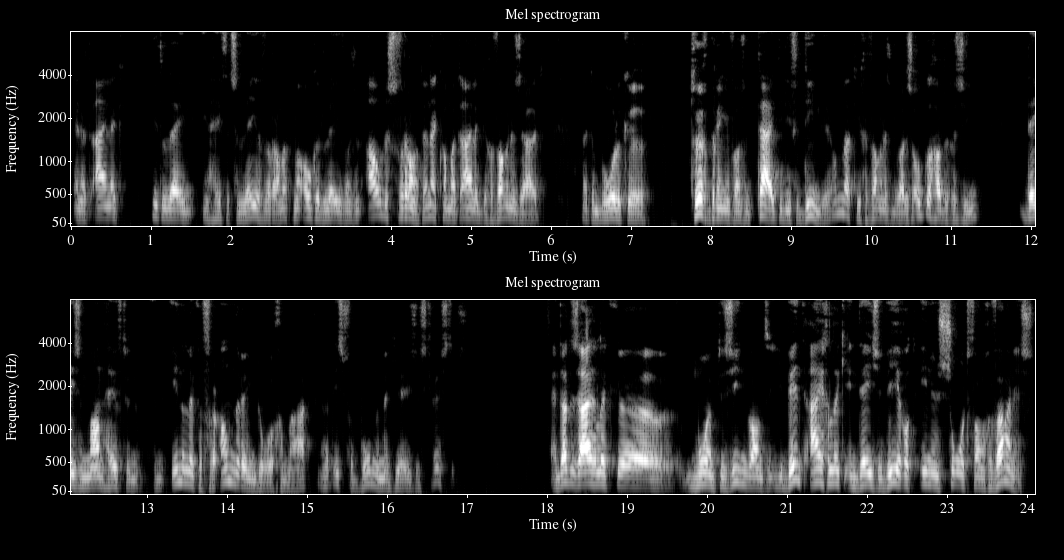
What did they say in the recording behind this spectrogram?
en uiteindelijk niet alleen heeft het zijn leven veranderd, maar ook het leven van zijn ouders veranderd. En hij kwam uiteindelijk de gevangenis uit met een behoorlijke terugbrengen van zijn tijd die hij verdiende, omdat die gevangenisbewaarders ook wel hadden gezien. Deze man heeft een, een innerlijke verandering doorgemaakt en dat is verbonden met Jezus Christus. En dat is eigenlijk uh, mooi om te zien, want je bent eigenlijk in deze wereld in een soort van gevangenis.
